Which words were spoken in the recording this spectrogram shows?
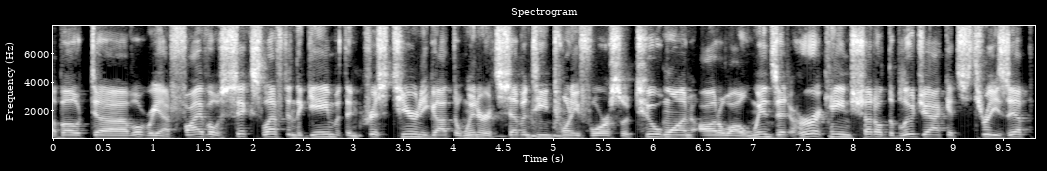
about, uh, what were we at, 5.06 left in the game, but then Chris Tierney got the winner at 17 24. So 2 1, Ottawa wins it. Hurricanes shut out the Blue Jackets 3 zip.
